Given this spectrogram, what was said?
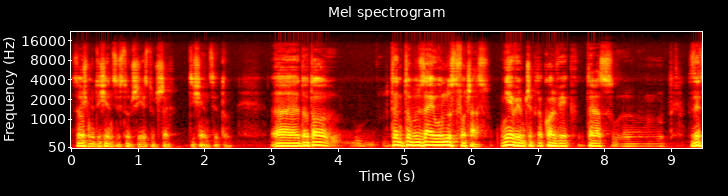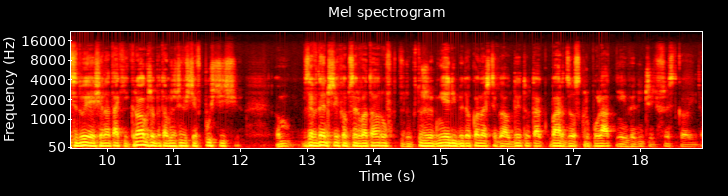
z 8133 tysięcy ton. E, no to ten, to by zajęło mnóstwo czasu. Nie wiem, czy ktokolwiek teraz ym, zdecyduje się na taki krok, żeby tam rzeczywiście wpuścić um, zewnętrznych obserwatorów, którzy, mieliby dokonać tego audytu tak bardzo skrupulatnie i wyliczyć wszystko. I to,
